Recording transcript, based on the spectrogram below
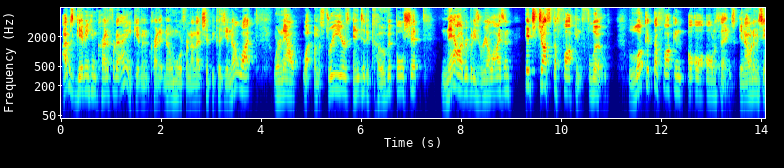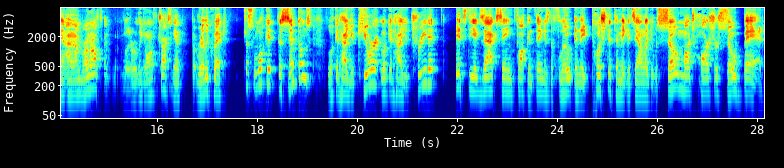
I was giving him credit for that. I ain't giving him credit no more for none of that shit because you know what? We're now, what, almost three years into the COVID bullshit. Now everybody's realizing it's just the fucking flu. Look at the fucking, all, all, all the things. You know what I'm saying? I'm running off, literally going off the tracks again, but really quick. Just look at the symptoms, look at how you cure it, look at how you treat it. It's the exact same fucking thing as the flu, and they pushed it to make it sound like it was so much harsher, so bad,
